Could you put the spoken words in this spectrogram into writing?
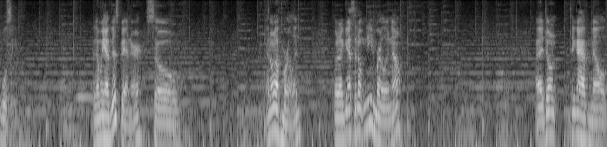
We'll see. And then we have this banner, so... I don't have Merlin, but I guess I don't need Merlin now. I don't think I have Melt.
